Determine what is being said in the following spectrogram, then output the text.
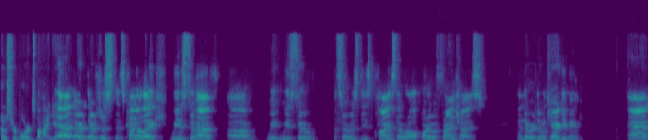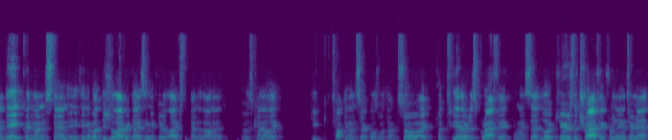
poster boards behind you. Yeah, they're they're just. It's kind of like we used to have. Um, we we used to service these clients that were all part of a franchise, and they were doing caregiving, and they couldn't understand anything about digital advertising if their lives depended on it it was kind of like talking in circles with them. So I put together this graphic and I said, look, here's the traffic from the internet.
